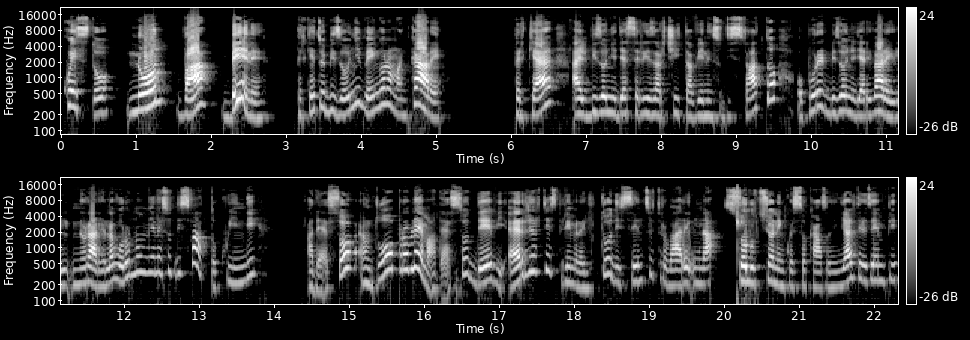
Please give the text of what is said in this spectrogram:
Questo non va bene perché i tuoi bisogni vengono a mancare perché hai il bisogno di essere risarcita, viene insoddisfatto, oppure il bisogno di arrivare in orario al lavoro non viene soddisfatto. Quindi adesso è un tuo problema, adesso devi ergerti, esprimere il tuo dissenso e trovare una soluzione in questo caso. Negli altri esempi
